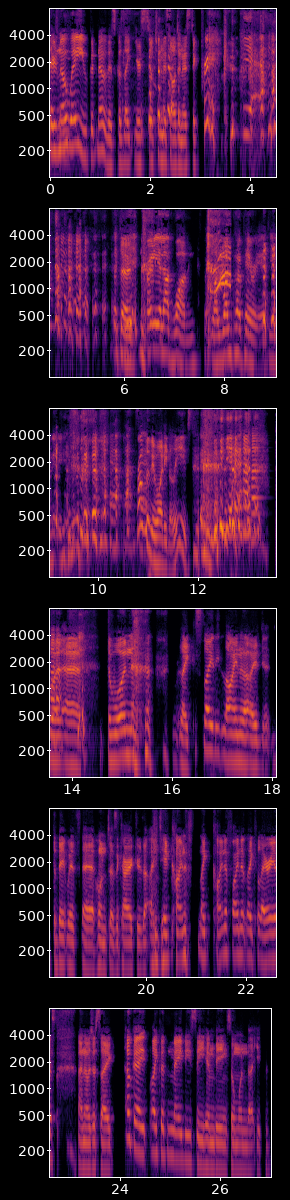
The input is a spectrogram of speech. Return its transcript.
there's no way you could know this because like you're such a misogynistic prick. yeah. Like So- you're only allowed one, like one per period. You need- Yeah, that's Probably what he believes. yeah. but uh, the one like slightly line that I the bit with uh, Hunt as a character that I did kind of like kind of find it like hilarious, and I was just like, okay, I could maybe see him being someone that you could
